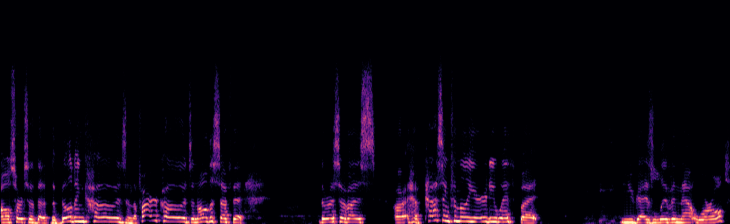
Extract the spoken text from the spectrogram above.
all sorts of the, the building codes and the fire codes and all the stuff that the rest of us are, have passing familiarity with, but you guys live in that world.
